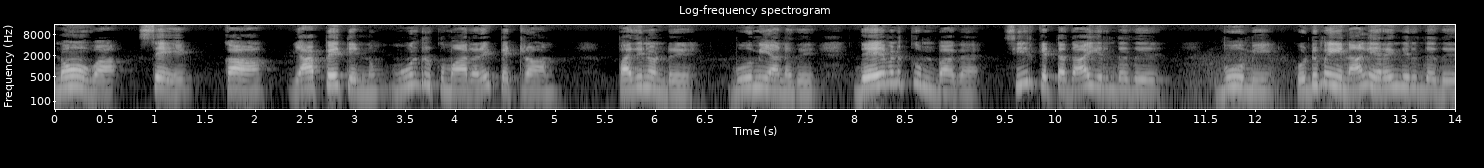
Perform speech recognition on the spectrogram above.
நோவா சே கா யாப்பேத் என்னும் மூன்று குமாரரை பெற்றான். பதினொன்று பூமியானது தேவனுக்கு முன்பாக சீர்கெட்டதாய் இருந்தது பூமி கொடுமையினால் நிறைந்திருந்தது.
